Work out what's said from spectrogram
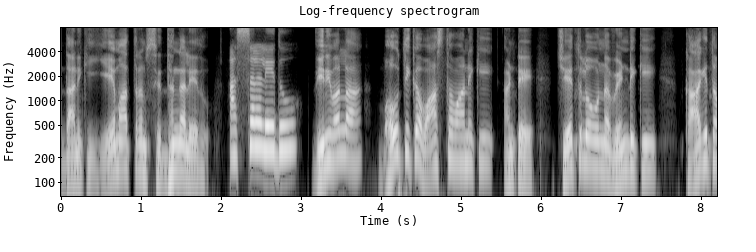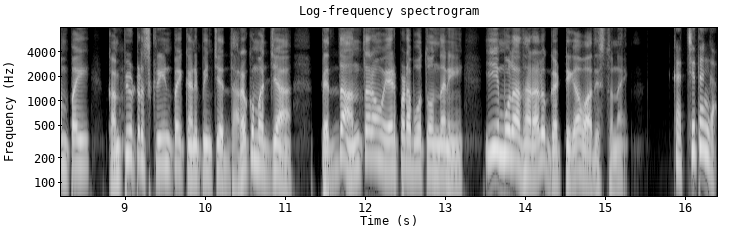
దానికి ఏమాత్రం సిద్ధంగా లేదు. అస్సలు లేదు. దీనివల్ల భౌతిక వాస్తవానికి అంటే చేతిలో ఉన్న వెండికి కాగితంపై కంప్యూటర్ స్క్రీన్పై కనిపించే ధరకు మధ్య పెద్ద అంతరం ఏర్పడబోతోందని ఈ మూలాధారాలు గట్టిగా వాదిస్తున్నాయి. ఖచ్చితంగా.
